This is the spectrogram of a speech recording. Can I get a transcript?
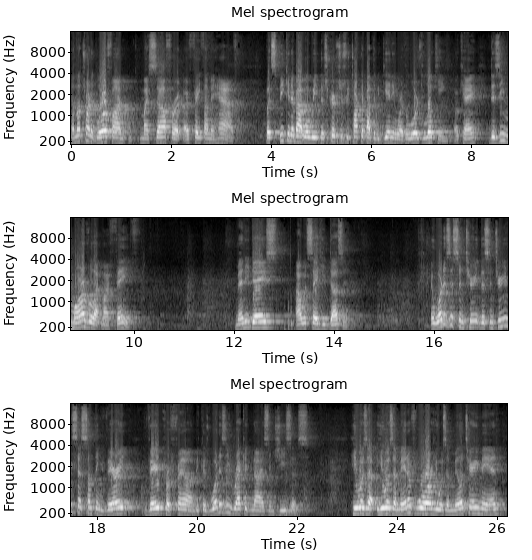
I'm not trying to glorify myself or a faith I may have. But speaking about what we the scriptures we talked about at the beginning where the Lord's looking, okay? Does he marvel at my faith? Many days I would say he doesn't. And what is the centurion? The centurion says something very, very profound because what does he recognize in Jesus? He was, a, he was a man of war, he was a military man,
